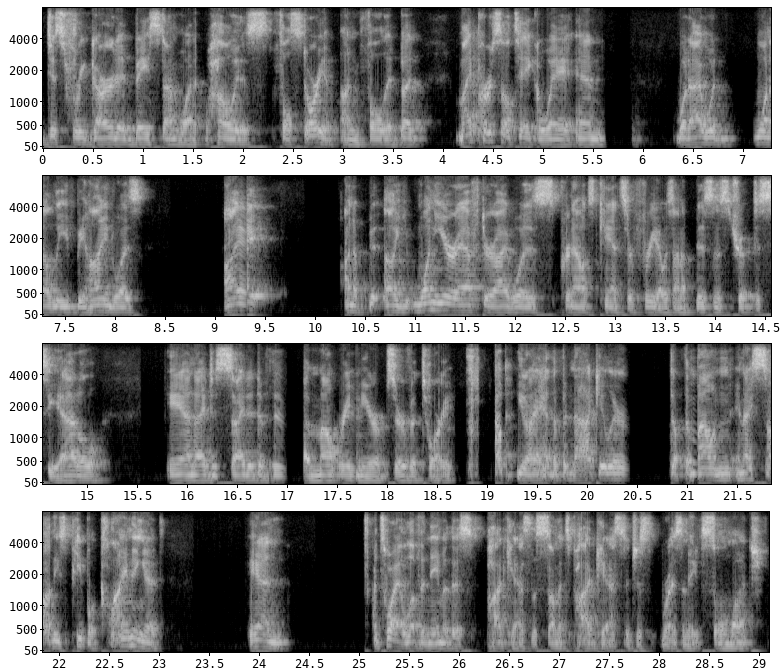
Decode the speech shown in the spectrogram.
disregarded based on what how his full story unfolded. But my personal takeaway and what I would want to leave behind was I on a one year after I was pronounced cancer free, I was on a business trip to Seattle, and I decided of the Mount Rainier Observatory. You know, I had the binocular up the mountain, and I saw these people climbing it, and that's why I love the name of this podcast, the Summits Podcast. It just resonates so much.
